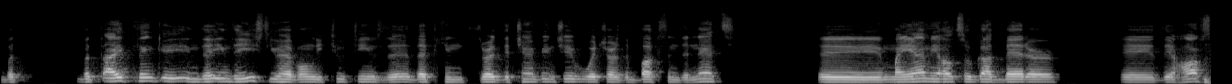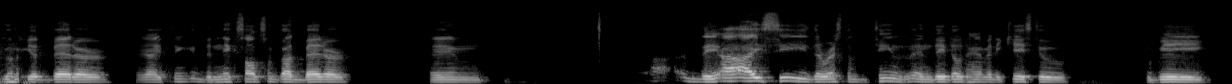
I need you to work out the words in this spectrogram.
but but I think in the in the East you have only two teams that, that can threat the championship, which are the Bucks and the Nets. Uh, Miami also got better. Uh, the Hawks gonna get better. I think the Knicks also got better. Um, the I see the rest of the teams, and they don't have any case to to be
